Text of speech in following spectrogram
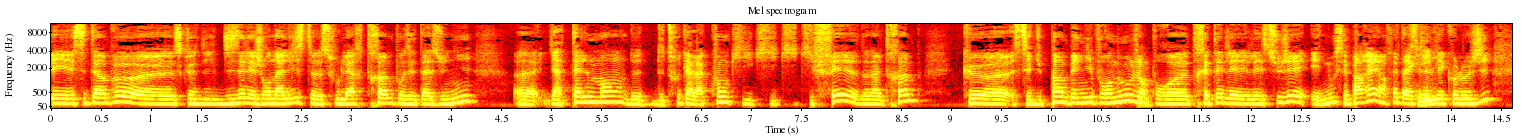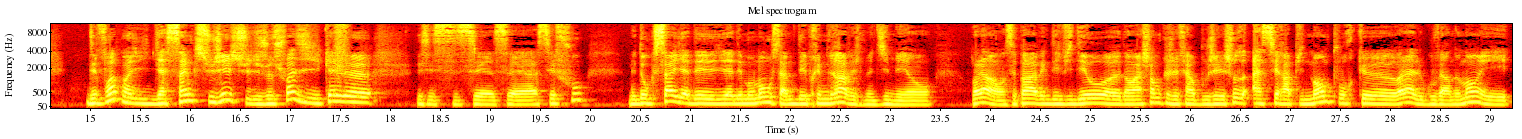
et c'était un peu euh, ce que disaient les journalistes sous l'ère Trump aux États-Unis. Euh, Il y a tellement de, de trucs à la con qui, qui, qui, qui fait Donald Trump que euh, c'est du pain béni pour nous, genre Mm. pour euh, traiter les, les sujets. Et nous, c'est pareil en fait avec l'écologie. Des fois, moi, il y a cinq sujets, je, je choisis quel. euh, c'est- assez fou. Mais donc ça, il y a des il y a des moments où ça me déprime grave et je me dis mais on, voilà, on sait pas avec des vidéos dans la chambre que je vais faire bouger les choses assez rapidement pour que voilà le gouvernement ait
